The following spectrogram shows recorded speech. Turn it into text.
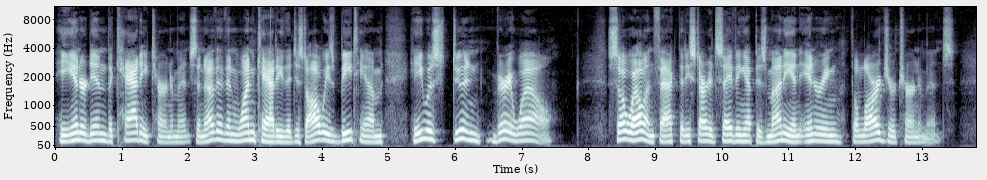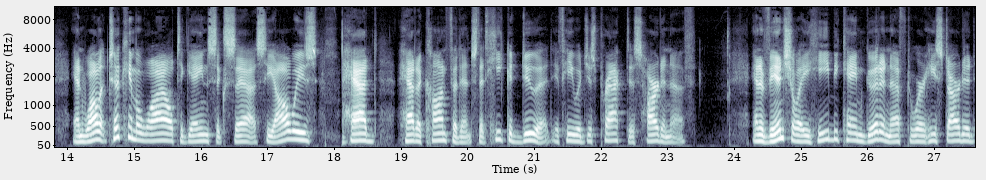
He entered in the caddy tournaments, and other than one caddy that just always beat him, he was doing very well. So well, in fact, that he started saving up his money and entering the larger tournaments. And while it took him a while to gain success, he always had had a confidence that he could do it if he would just practice hard enough. And eventually he became good enough to where he started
